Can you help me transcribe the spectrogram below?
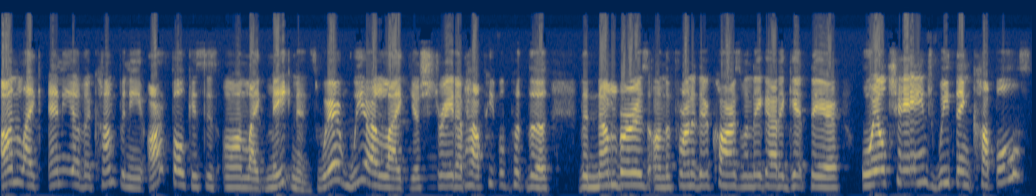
unlike any other company, our focus is on like maintenance, where we are like you're straight up how people put the the numbers on the front of their cars when they got to get their oil change. We think couples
